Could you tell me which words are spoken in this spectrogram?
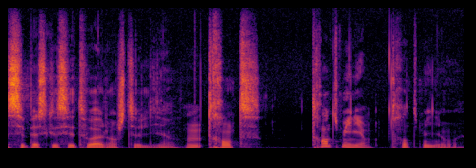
C'est parce que c'est toi, alors je te le dis. hein. Hmm. 30. 30 millions. 30 millions, ouais.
